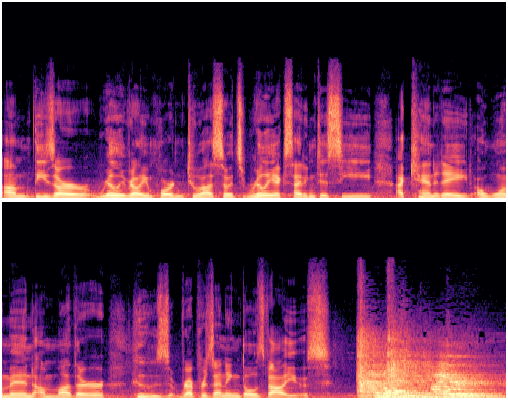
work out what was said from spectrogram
Um, these are really, really important to us. So it's really exciting to see a candidate, a woman, a mother who's representing those values. I'm also tired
